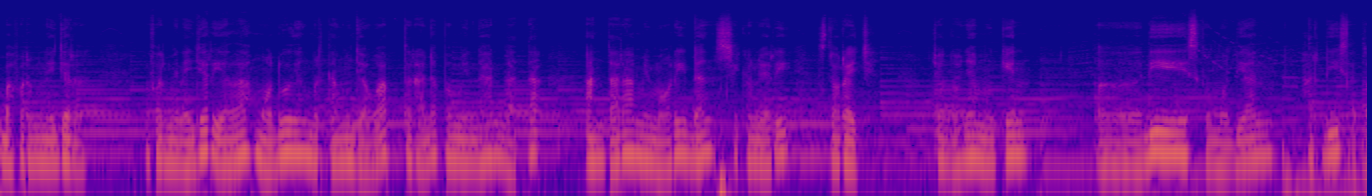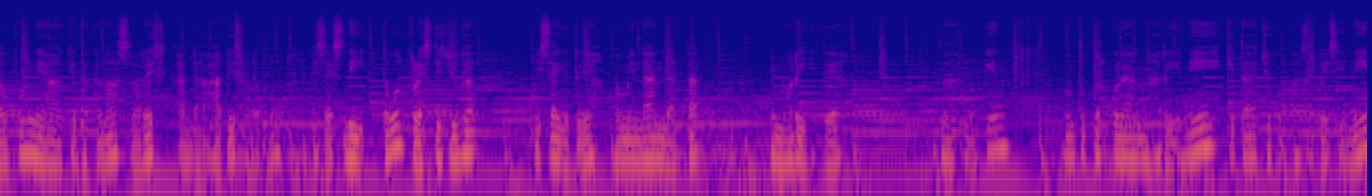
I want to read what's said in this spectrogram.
buffer manager. Buffer manager ialah modul yang bertanggung jawab terhadap pemindahan data antara memori dan secondary storage. Contohnya mungkin uh, disk, kemudian hard disk ataupun ya kita kenal storage ada hard disk ataupun SSD ataupun flash disk juga bisa gitu ya pemindahan data memori gitu ya. Nah mungkin untuk perkuliahan hari ini kita cukupkan sampai sini.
